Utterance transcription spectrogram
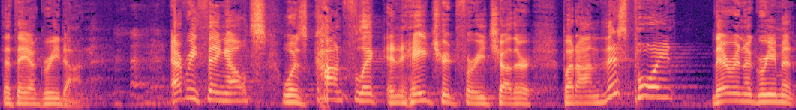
that they agreed on. Everything else was conflict and hatred for each other. But on this point, they're in agreement.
